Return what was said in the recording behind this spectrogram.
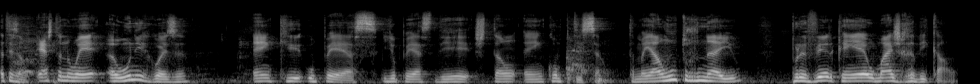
Atenção, esta não é a única coisa em que o PS e o PSD estão em competição. Também há um torneio para ver quem é o mais radical.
